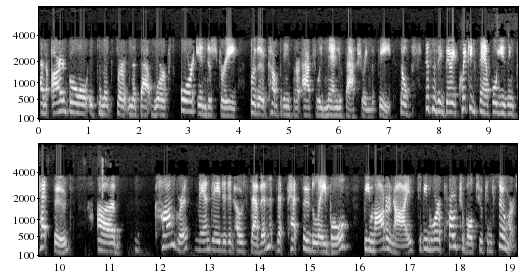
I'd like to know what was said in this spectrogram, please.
And our goal is to make certain that that works for industry, for the companies that are actually manufacturing the feed. So this is a very quick example using pet foods. Uh, Congress mandated in 07 that pet food labels be modernized to be more approachable to consumers.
